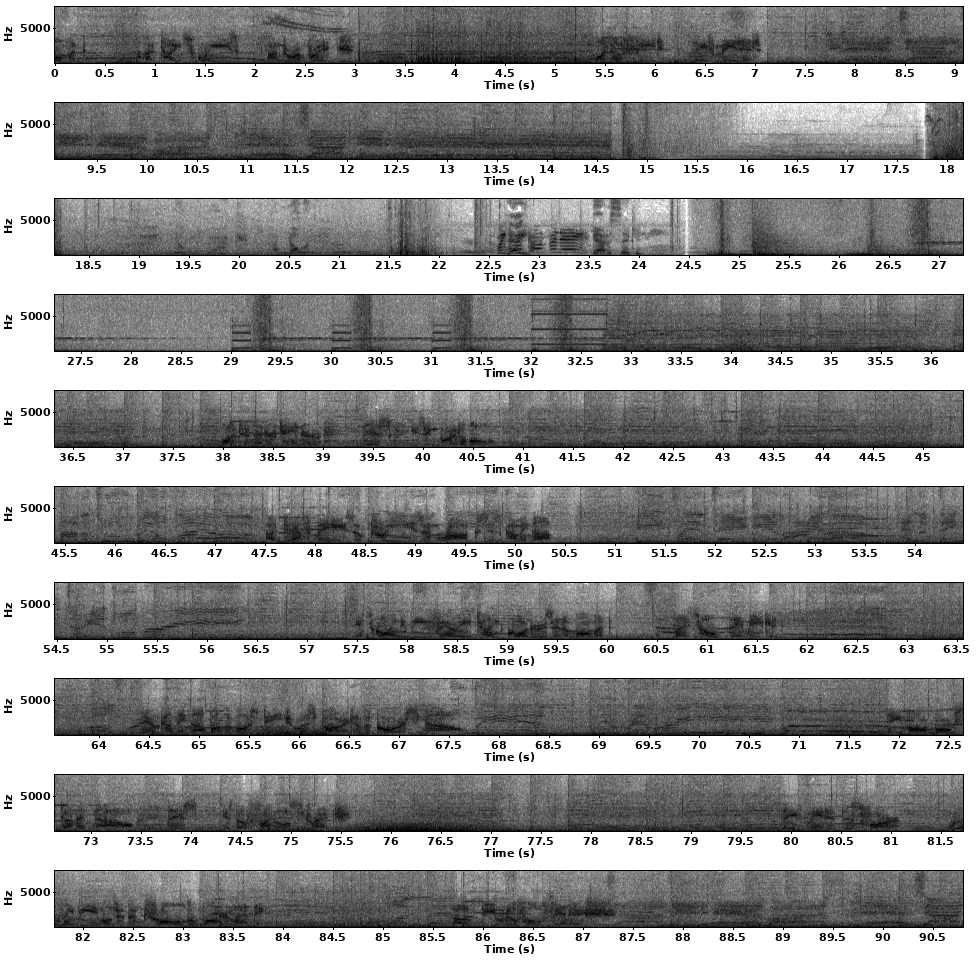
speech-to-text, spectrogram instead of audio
moment. A tight squeeze under a bridge. What a feat! They've made it. Tight quarters in a moment. Let's hope they make it. They're coming up on the most dangerous part of the course now. They've almost done it now. This is the final stretch. They've made it this far. Will they be able to control the water landing? A beautiful finish. Okay.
